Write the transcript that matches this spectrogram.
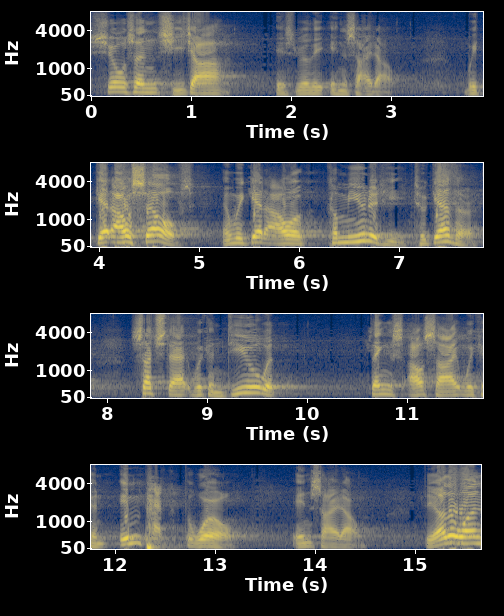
修身齐家 is really inside out. We get ourselves and we get our community together such that we can deal with things outside, we can impact the world inside out. The other one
